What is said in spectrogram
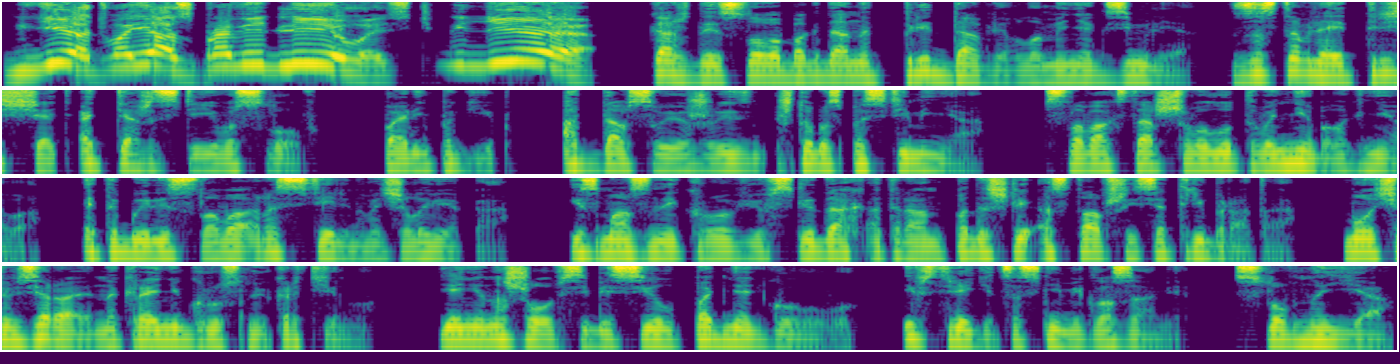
Где твоя справедливость? Где?» Каждое слово Богдана придавливало меня к земле, заставляя трещать от тяжести его слов. Парень погиб, отдав свою жизнь, чтобы спасти меня. В словах старшего Лутова не было гнева. Это были слова растерянного человека. Измазанные кровью в следах от ран подошли оставшиеся три брата, молча взирая на крайне грустную картину. Я не нашел в себе сил поднять голову и встретиться с ними глазами, словно я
